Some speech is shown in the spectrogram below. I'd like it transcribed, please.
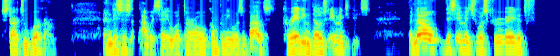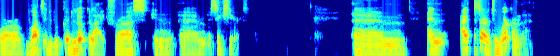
start to work on. And this is, I would say, what our whole company was about, creating those images. But now this image was created for what it could look like for us in um, six years. Um, and I started to work on that.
